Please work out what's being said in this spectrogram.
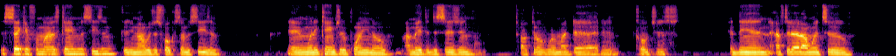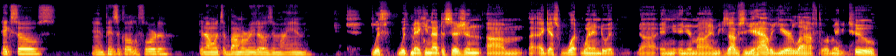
the second from last game of the season because you know I was just focused on the season. And when it came to the point, you know, I made the decision, talked it over with my dad and coaches, and then after that, I went to Exos in Pensacola, Florida, then I went to Bommarito's in Miami. With with making that decision, um, I guess what went into it uh, in in your mind? Because obviously you have a year left, or maybe two,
